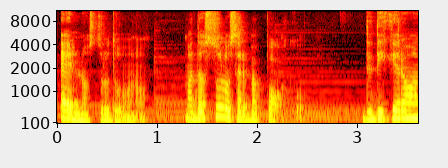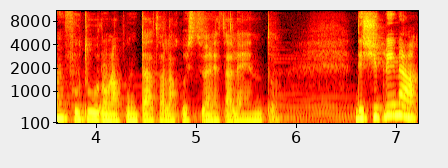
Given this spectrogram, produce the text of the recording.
è il nostro dono, ma da solo serve a poco. Dedicherò in futuro una puntata alla questione talento. Disciplina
